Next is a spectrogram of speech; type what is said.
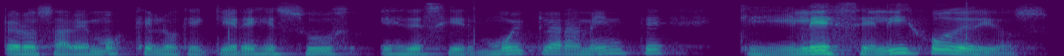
pero sabemos que lo que quiere Jesús es decir muy claramente que Él es el Hijo de Dios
